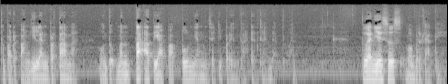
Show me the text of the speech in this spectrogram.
kepada panggilan pertama untuk mentaati apa pun yang menjadi perintah dan kehendak Tuhan. Tuhan Yesus memberkati.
